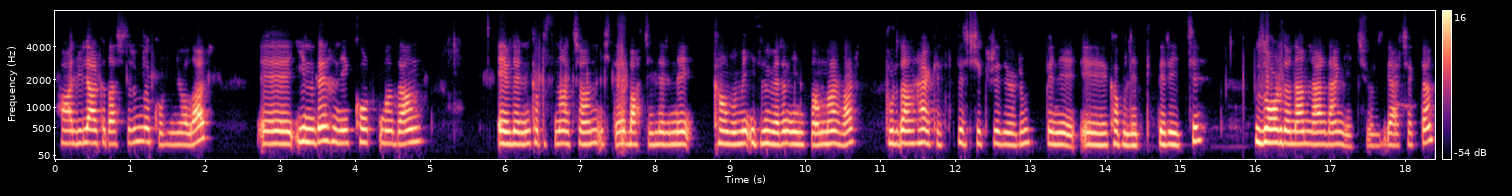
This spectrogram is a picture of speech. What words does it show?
Haliyle arkadaşlarım da korunuyorlar. E, yine de hani korkmadan evlerinin kapısını açan, işte bahçelerine kalmama izin veren insanlar var. Buradan herkese teşekkür ediyorum beni e, kabul ettikleri için. Zor dönemlerden geçiyoruz gerçekten.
